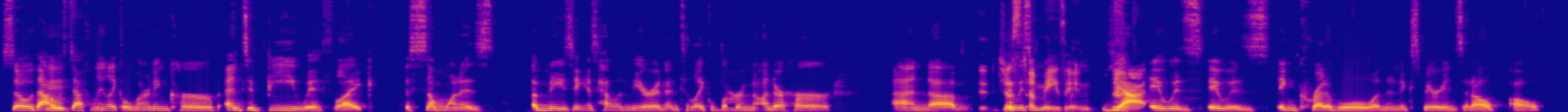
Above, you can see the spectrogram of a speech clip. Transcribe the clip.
So that was Mm. definitely like a learning curve. And to be with like someone as amazing as Helen Mirren and to like learn under her. And um, It- Just was- amazing. yeah, it was it was incredible and an experience that I'll I'll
